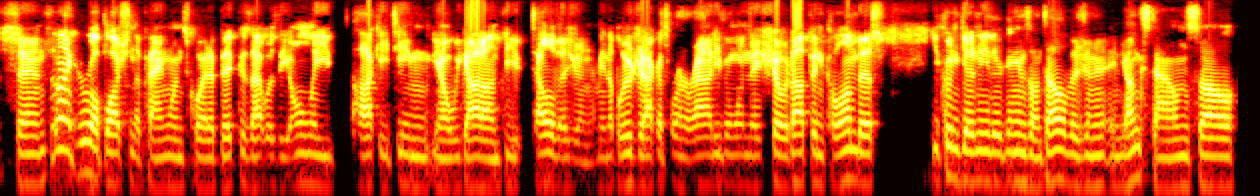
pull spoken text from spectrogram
since. And I grew up watching the Penguins quite a bit because that was the only hockey team you know we got on television. I mean the Blue Jackets weren't around even when they showed up in Columbus you couldn't get any of their games on television in, in Youngstown. So,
